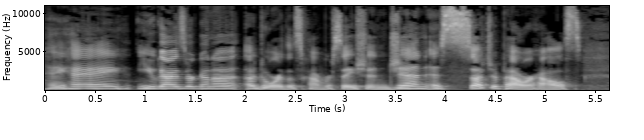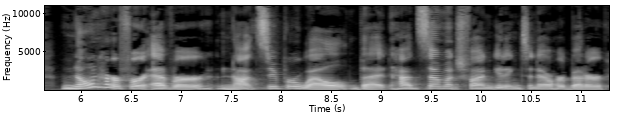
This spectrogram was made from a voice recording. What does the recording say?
Hey, hey, you guys are going to adore this conversation. Jen is such a powerhouse. Known her forever, not super well, but had so much fun getting to know her better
